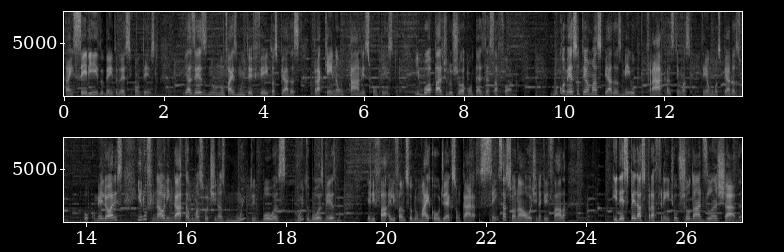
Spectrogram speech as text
tá inserido dentro desse contexto. E às vezes não faz muito efeito as piadas para quem não tá nesse contexto. E boa parte do show acontece dessa forma. No começo tem umas piadas meio fracas, tem, umas, tem algumas piadas um pouco melhores, e no final ele engata algumas rotinas muito boas, muito boas mesmo, ele, fa ele falando sobre o Michael Jackson, cara, sensacional a rotina que ele fala. E desse pedaço pra frente o show dá uma deslanchada.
